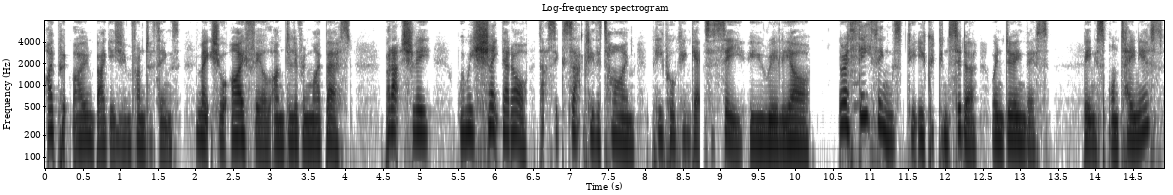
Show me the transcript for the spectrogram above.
I put my own baggage in front of things to make sure I feel I'm delivering my best. But actually, when we shake that off, that's exactly the time people can get to see who you really are. There are three things that you could consider when doing this being spontaneous,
